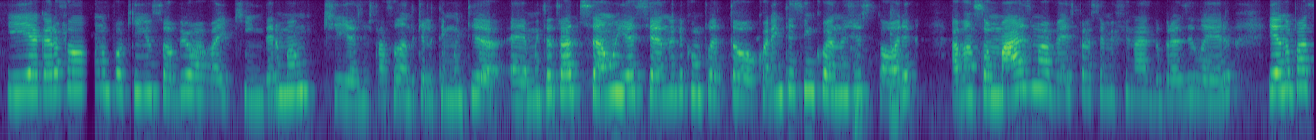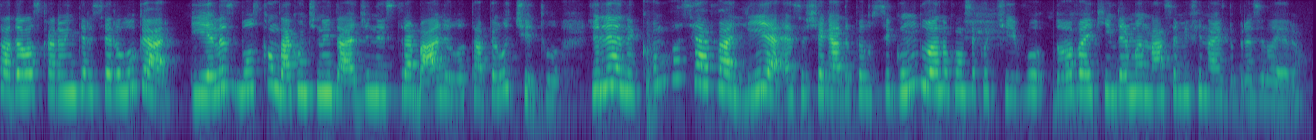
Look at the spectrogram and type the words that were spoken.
E agora falando um pouquinho sobre o Havaí Kinderman, que a gente está falando que ele tem muita, é, muita tradição e esse ano ele completou 45 anos de história, avançou mais uma vez para as semifinais do Brasileiro e ano passado elas ficaram em terceiro lugar. E eles buscam dar continuidade nesse trabalho, lutar pelo título. Juliane, como você avalia essa chegada pelo segundo ano consecutivo do Havaí Kinderman nas semifinais do Brasileiro?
